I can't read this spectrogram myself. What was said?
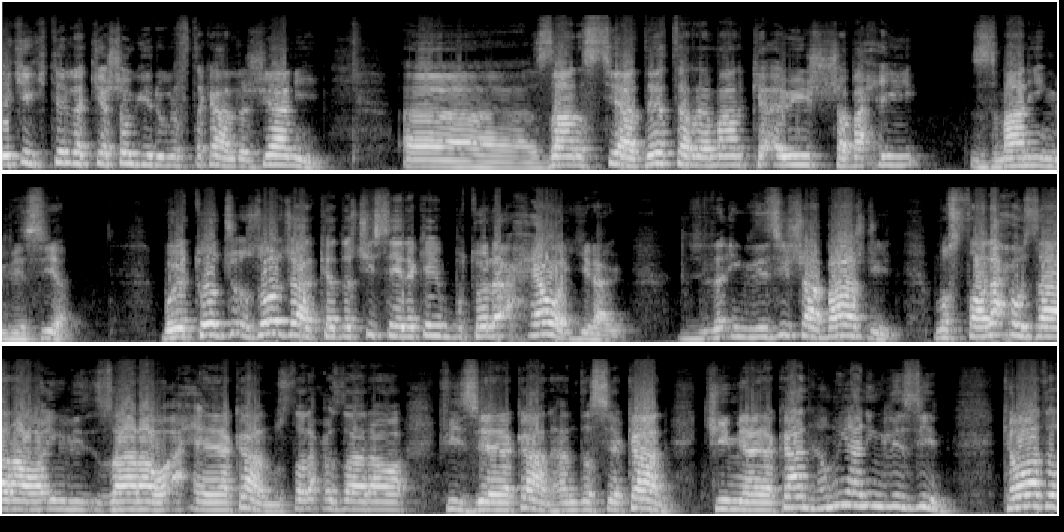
یەکێکی تر لە کێشە و گیرروگرفتەکان لە ژیانی زانستیا دێتە ڕێمان کە ئەوی شەبەحی زمانی ئینگلیزیە بۆیە تۆ زۆر جار کە دەچی سیرەکەی بتۆ لە ئەحیاوە گیراوی لە ئینگلیزی شا باش دیت مستەلح و زاراوە زاراوە ئەحەیەکان مستەلح و زاراوە فیزیایەکان هەندەسیەکان کیمیایەکان هەمویان ئینگلیزین کەواتە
